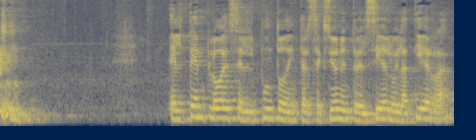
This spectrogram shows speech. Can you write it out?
El templo es el punto de intersección entre el cielo y la tierra.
